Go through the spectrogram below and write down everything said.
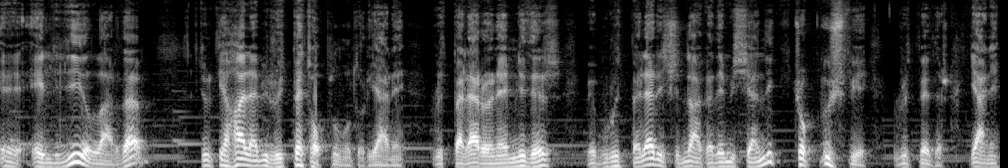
E, 50'li yıllarda Türkiye hala bir rütbe toplumudur. Yani rütbeler önemlidir ve bu rütbeler içinde akademisyenlik çok üst bir rütbedir. Yani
